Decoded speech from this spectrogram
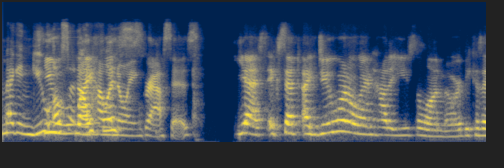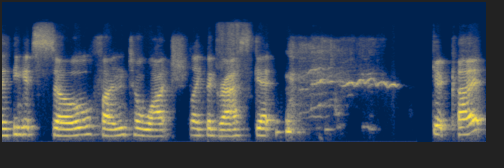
Megan, you, You also know how annoying grass is. Yes, except I do want to learn how to use the lawnmower because I think it's so fun to watch like the grass get get cut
